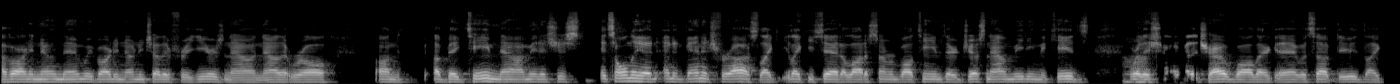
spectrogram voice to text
I've already known them. We've already known each other for years now, and now that we're all on a big team now, I mean, it's just it's only an, an advantage for us. Like like you said, a lot of summer ball teams they're just now meeting the kids uh-huh. where they uh-huh. show up at the travel ball like, hey, what's up, dude? Like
